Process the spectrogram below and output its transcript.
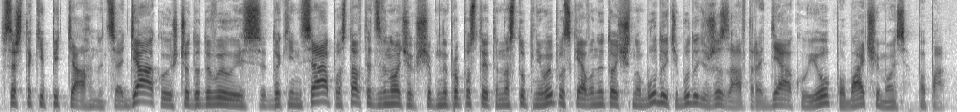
все ж таки підтягнуться. Дякую, що додивились до кінця. Поставте дзвіночок, щоб не пропустити наступні випуски, а вони точно будуть і будуть вже завтра. Дякую, побачимось, Па-па.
